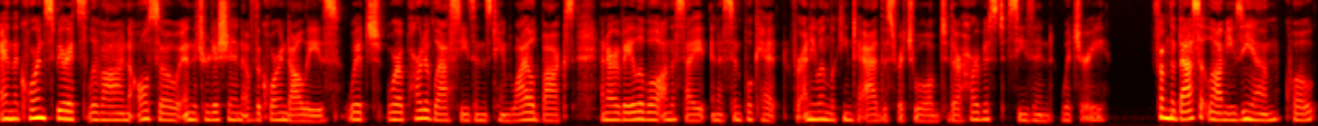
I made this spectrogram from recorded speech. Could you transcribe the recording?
And the corn spirits live on also in the tradition of the corn dollies, which were a part of last season's Tamed Wild box and are available on the site in a simple kit for anyone looking to add this ritual to their harvest season witchery. From the Bassetlaw Museum, quote,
